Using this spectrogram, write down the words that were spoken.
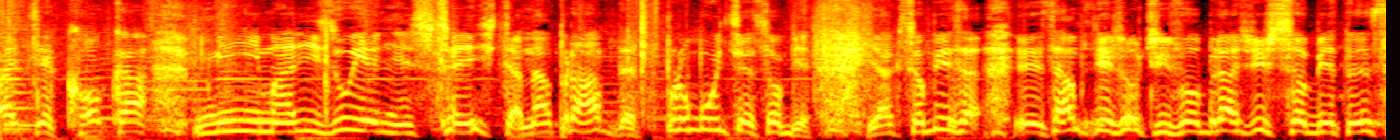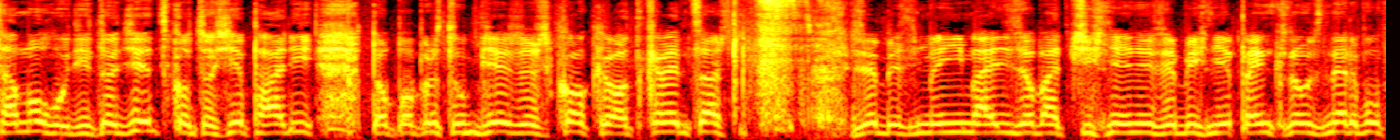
Słuchajcie, koka minimalizuje nieszczęścia, naprawdę, spróbujcie sobie. Jak sobie y, zamkniesz oczy i wyobrazisz sobie ten samochód i to dziecko, co się pali, to po prostu bierzesz kokę, odkręcasz, żeby zminimalizować ciśnienie, żebyś nie pęknął z nerwów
